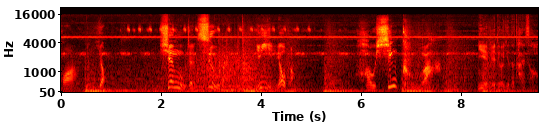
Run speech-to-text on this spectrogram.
花 千，木镇四五百人，你也要防，好辛苦啊！你也别得意的太早，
